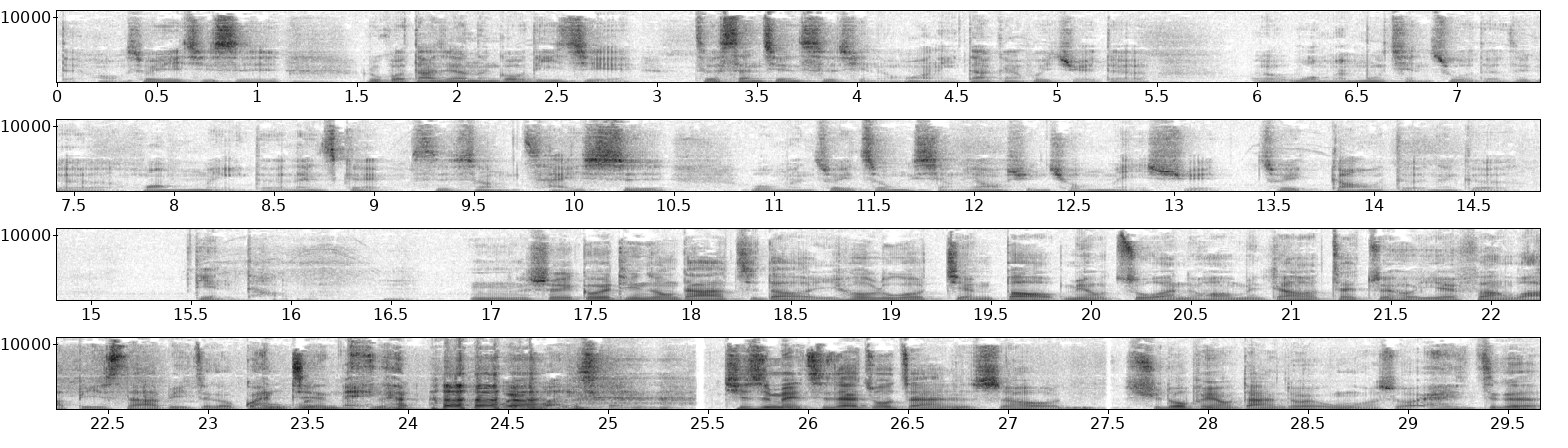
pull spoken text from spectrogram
的哦。所以其实如果大家能够理解这三件事情的话，你大概会觉得，呃，我们目前做的这个荒美的 landscape，事实上才是我们最终想要寻求美学最高的那个。殿堂嗯嗯，所以各位听众，大家知道以后如果简报没有做完的话，我们一定要在最后一页放“瓦比萨比”这个关键字。未完成。其实每次在做展览的时候，许多朋友当然都会问我说：“哎，这个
